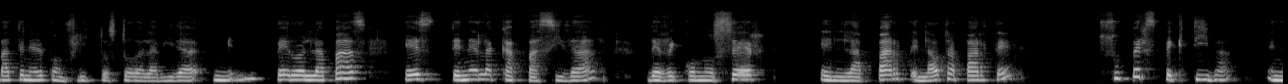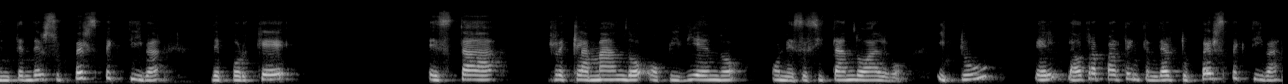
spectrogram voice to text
va a tener conflictos toda la vida, pero la paz es tener la capacidad de reconocer en la, parte, en la otra parte su perspectiva, en entender su perspectiva de por qué está reclamando o pidiendo o necesitando algo. Y tú, la otra parte, entender tu perspectiva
